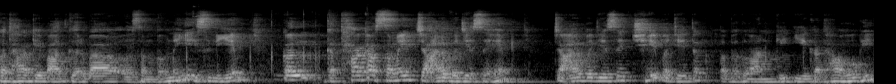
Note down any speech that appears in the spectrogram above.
कथा के बाद गरबा संभव नहीं है, इसलिए कल कथा का समय चार बजे से है। चार बजे से छः बजे तक भगवान की ये कथा होगी।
